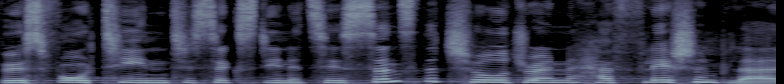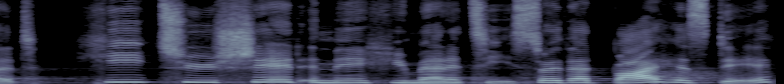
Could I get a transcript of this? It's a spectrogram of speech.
verse 14 to 16, it says, Since the children have flesh and blood, he too shared in their humanity, so that by his death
